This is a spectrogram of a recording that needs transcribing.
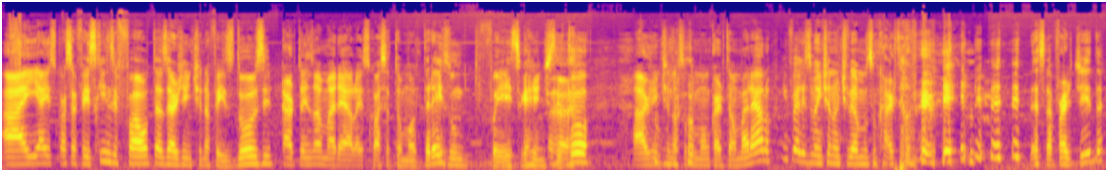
Aí a Escócia fez 15 faltas, a Argentina fez 12. Cartões amarelos, a Escócia tomou 3, um foi esse que a gente citou. A Argentina só tomou um cartão amarelo. Infelizmente não tivemos um cartão vermelho nessa partida.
